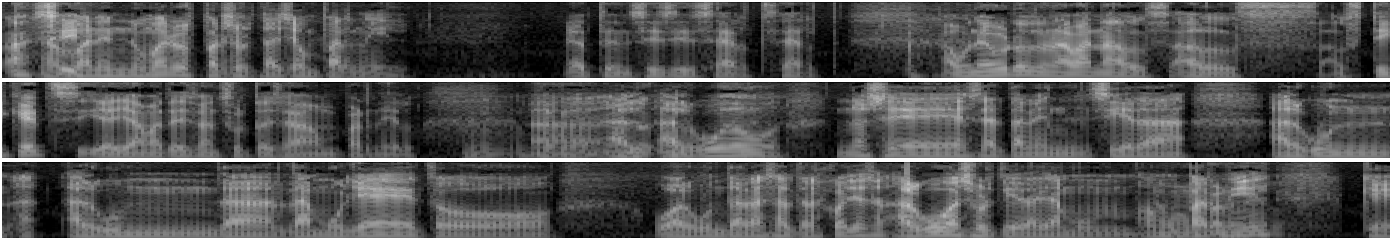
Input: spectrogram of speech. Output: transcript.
Ah, sí. venent números per sortejar un pernil. Tens, sí, sí, cert, cert. A un euro donaven els, els, els tíquets i allà mateix van sortejar un pernil. Mm, uh, al, no- algú, no sé exactament si era algun, algun de, de Mollet o, o algun de les altres colles, algú va sortir d'allà amb, un, amb, un, pernil, que,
